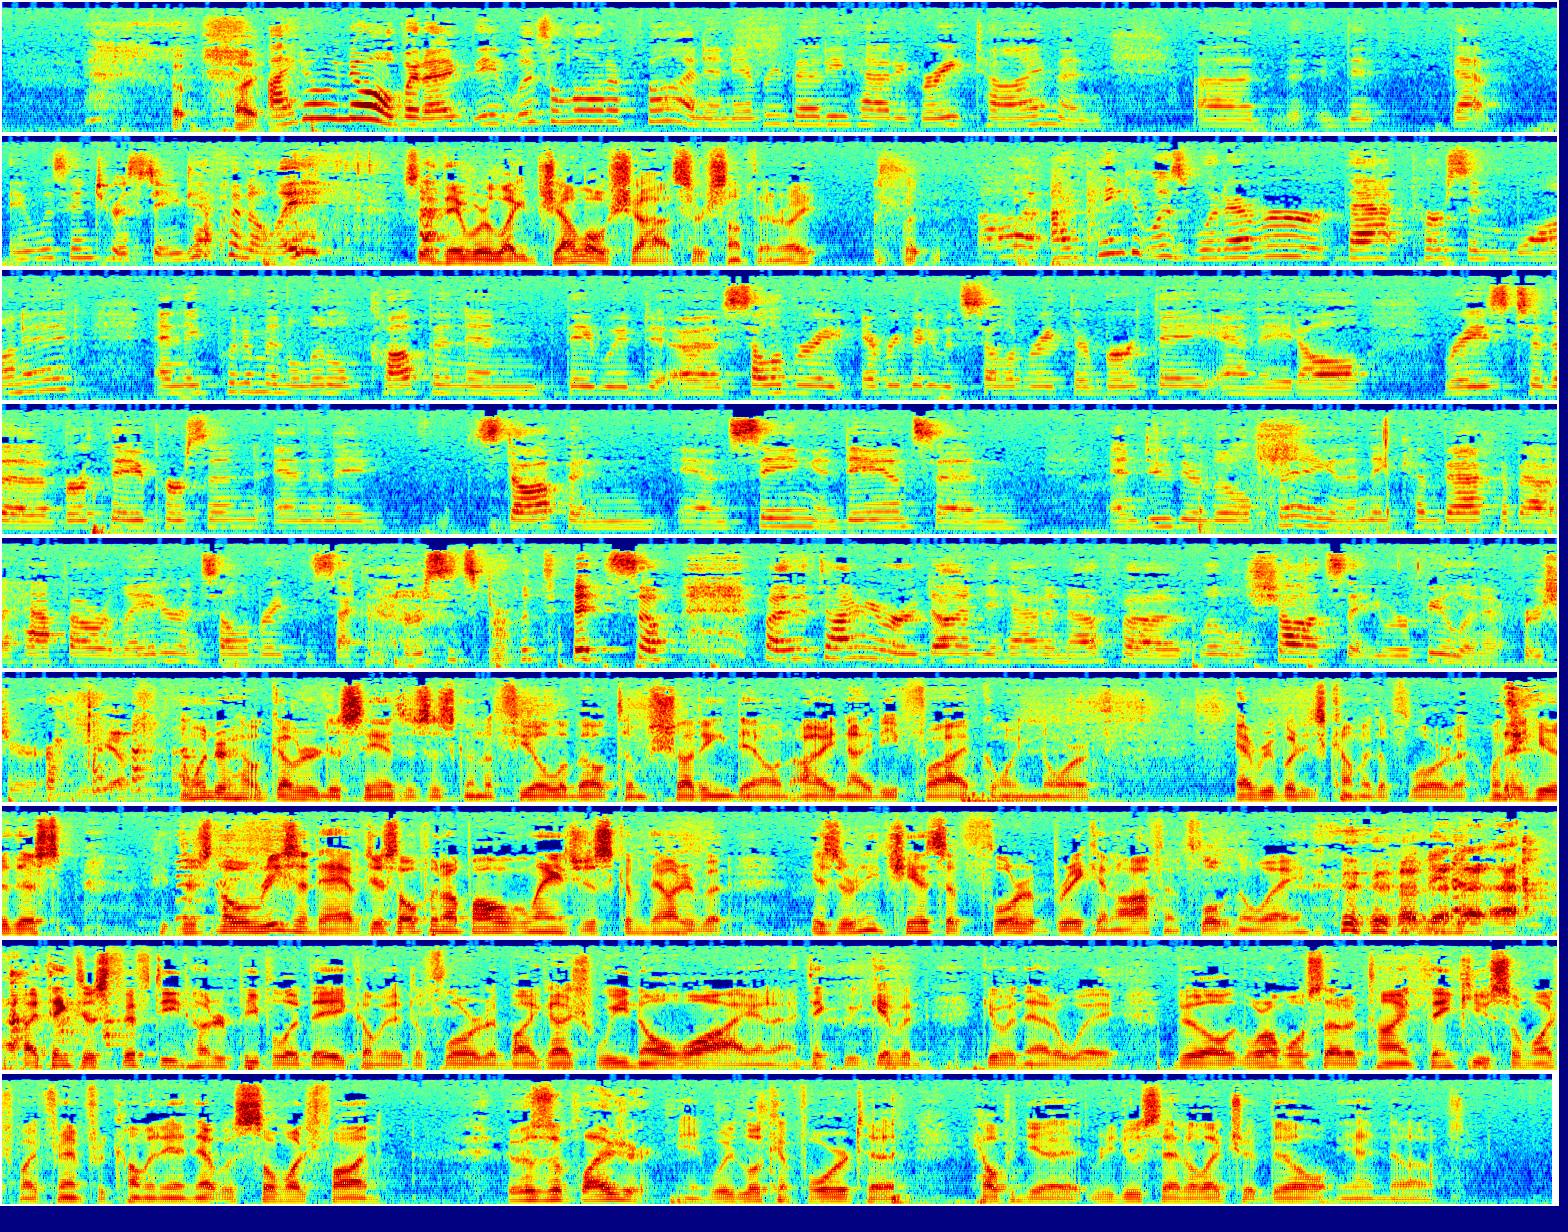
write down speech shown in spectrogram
Uh, I, I don't know, but I, it was a lot of fun, and everybody had a great time, and uh, th- th- that it was interesting, definitely. so they were like Jello shots or something, right? But Uh, I think it was whatever that person wanted, and they put them in a little cup, and then they would uh, celebrate. Everybody would celebrate their birthday, and they'd all raise to the birthday person, and then they'd stop and, and sing and dance and and do their little thing, and then they'd come back about a half hour later and celebrate the second person's birthday. So by the time you were done, you had enough uh, little shots that you were feeling it for sure. Yep. I wonder how Governor DeSantis is going to feel about them shutting down I-95 going north. Everybody's coming to Florida. When they hear this, there's no reason to have just open up all the lanes, just come down here. But is there any chance of Florida breaking off and floating away? I mean, I think there's 1,500 people a day coming into Florida. By gosh, we know why, and I think we've given given that away. Bill, we're almost out of time. Thank you so much, my friend, for coming in. That was so much fun. It was a pleasure. And we're looking forward to helping you reduce that electric bill and uh,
